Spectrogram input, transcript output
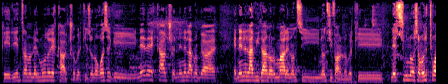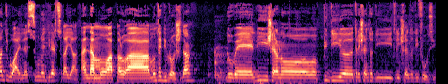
che rientrano nel mondo del calcio, perché sono cose che né nel calcio né nella propria e né nella vita normale non si, non si, fanno perché nessuno, siamo tutti quanti uguali, nessuno è diverso dagli altri. Andammo a, a Monte di Procida dove lì c'erano più di 300, eh, di, 300 tifosi.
